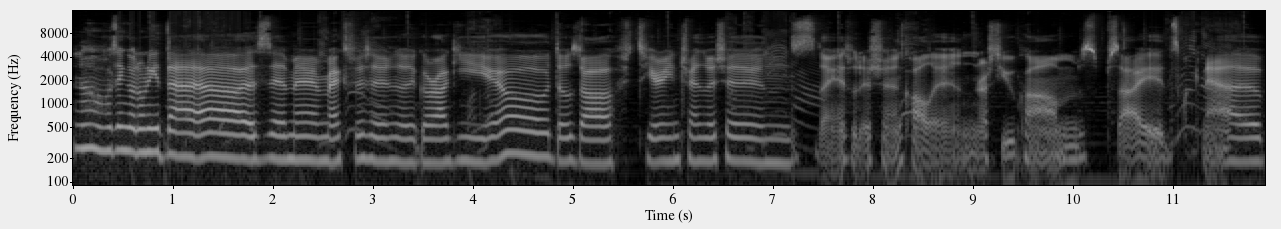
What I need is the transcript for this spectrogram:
No, Dingo, don't need that. Uh, Zimmer, Expedition, Garagi. Oh, dozed off. Tearing transmissions. The expedition, call in. Rescue comms. Besides, quick nap.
